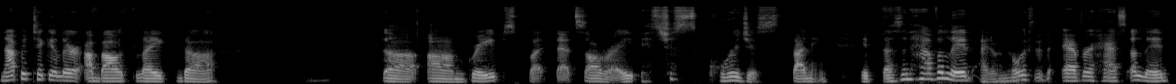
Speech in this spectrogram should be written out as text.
Not particular about like the the um, grapes, but that's all right. It's just gorgeous, stunning. It doesn't have a lid. I don't know if it ever has a lid,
